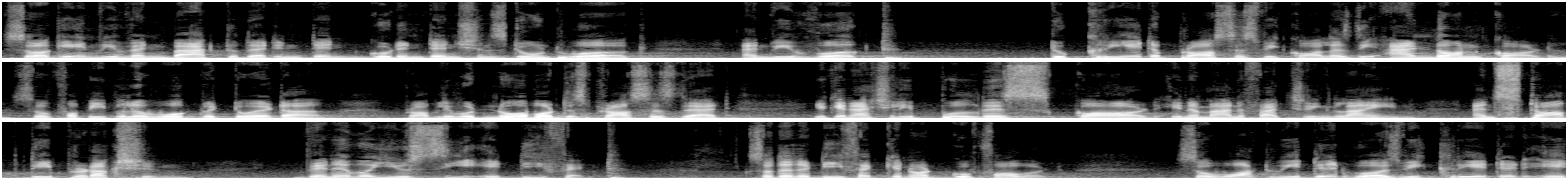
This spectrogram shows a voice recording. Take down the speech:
So again, we went back to that intent, good intentions don't work, and we worked to create a process we call as the andon cord. So for people who worked with Toyota, probably would know about this process that you can actually pull this cord in a manufacturing line and stop the production whenever you see a defect so that the defect cannot go forward. So what we did was we created a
